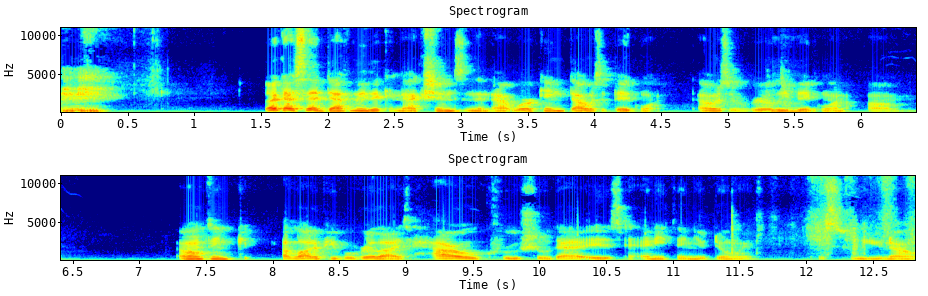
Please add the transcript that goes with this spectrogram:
like I said, definitely the connections and the networking. That was a big one. That was a really Mhm. big one. Um, I don't think a lot of people realize how crucial that is to anything you're doing. Just who you know.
